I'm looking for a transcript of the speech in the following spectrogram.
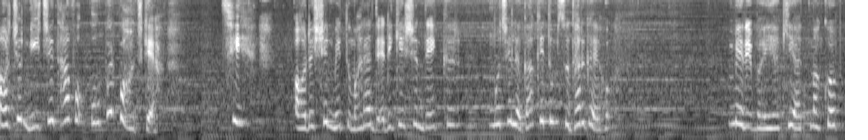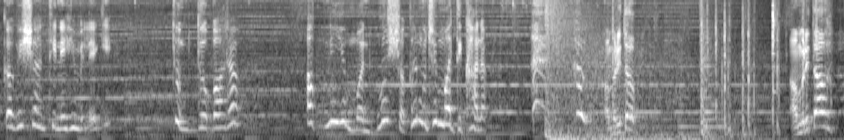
और जो नीचे था वो ऊपर पहुँच गया। छी ऑडिशन में तुम्हारा डेडिकेशन देखकर मुझे लगा कि तुम सुधर गए हो। मेरे भैया की आत्मा को अब कभी शांति नहीं मिलेगी। तुम दोबारा अपनी ये मनहूस शक्ल मुझे मत दिखाना। अमृता अमृता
